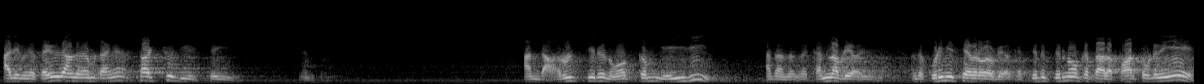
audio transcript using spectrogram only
அது இவங்க சைவதாந்தம் பண்ணிட்டாங்க? சற்று தீட்சை அந்த அருள் திரு நோக்கம் எய்தி அந்த அந்த- அந்த கண்ணில் அப்படியே அந்த குடிமி தேவரோட அப்படியே திரு திருநோக்கத்தால பார்த்த உடனேயே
